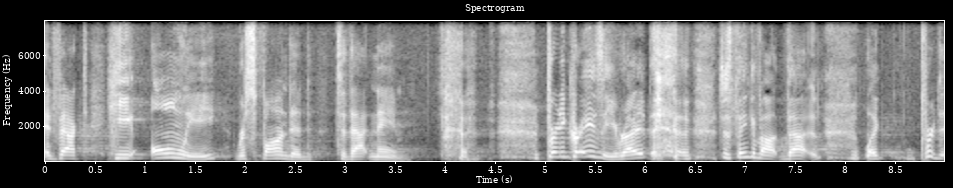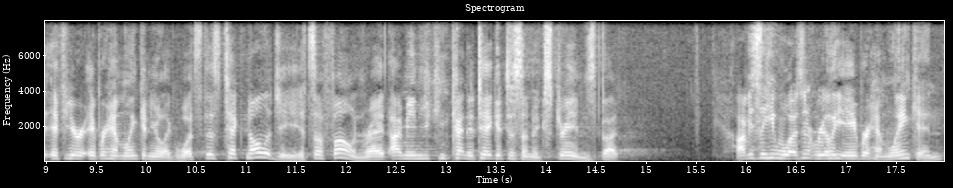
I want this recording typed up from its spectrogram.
In fact, he only responded to that name. Pretty crazy, right? Just think about that. Like, if you're Abraham Lincoln, you're like, what's this technology? It's a phone, right? I mean, you can kind of take it to some extremes, but obviously he wasn't really Abraham Lincoln,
